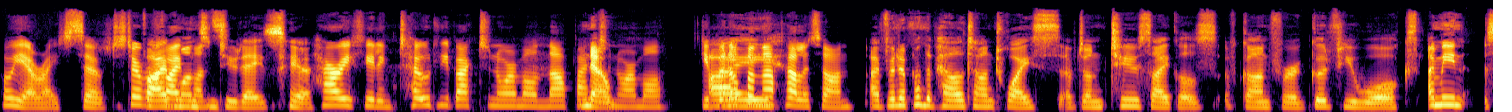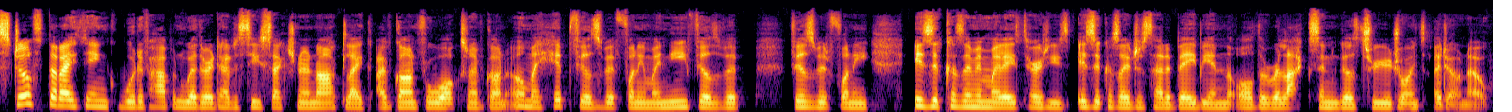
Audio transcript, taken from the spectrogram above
Oh, yeah, right. So, just over Five, five, months, and two days. Yeah. How are you feeling? Totally back to normal? Not back No. to normal? You've been up on I- that Peloton. I've been up on the Peloton twice. I've done two cycles. I've gone for a good few walks. I mean, stuff that I think would have happened whether I'd had a C section or not. Like I've gone for walks and I've gone, oh, my hip feels a bit funny. My knee feels a bit feels a bit funny. Is it because I'm in my late thirties? Is it because I just had a baby and all the relaxing goes through your joints? I don't know.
